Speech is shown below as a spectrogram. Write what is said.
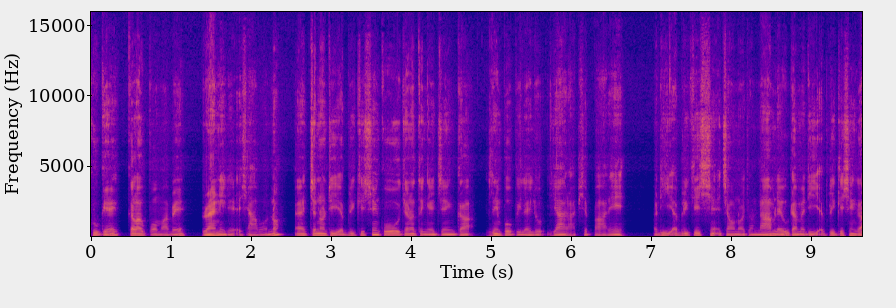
Google Cloud ပေါ်မှာပဲ run နေတဲ့အရာပေါ့နော်အဲကျွန်တော်ဒီ application ကိုကျွန်တော်တငယ်ချင်းက link ပို့ပေးလိုက်လို့ရတာဖြစ်ပါတယ် ဒီ application အကြောင်းတော့ကျွန်တော်နားမလည်ဘူးဒါပေမဲ့ဒီ application က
